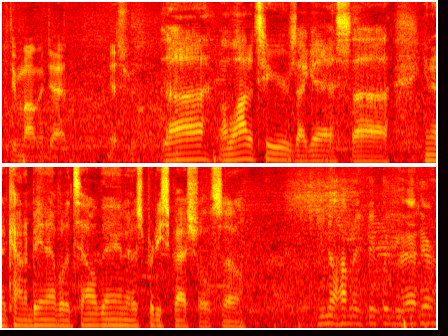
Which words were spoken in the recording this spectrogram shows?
with your mom and dad? yesterday? Uh, a lot of tears, I guess. Uh, you know, kind of being able to tell them it was pretty special. So. You know how many people you had here?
